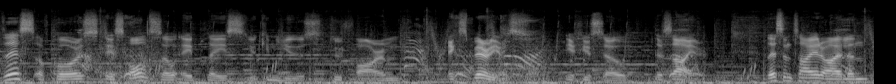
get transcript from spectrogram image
this, of course, is also a place you can use to farm experience, if you so desire. This entire island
